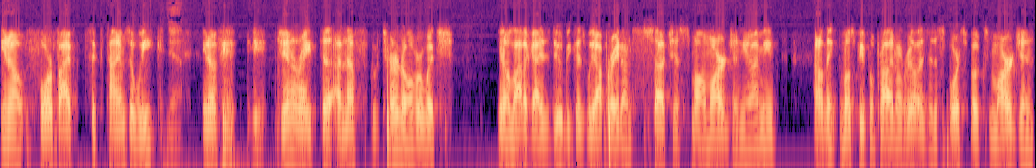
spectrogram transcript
you know, four, five, six times a week. Yeah. You know, if he, generate uh, enough turnover, which you know a lot of guys do because we operate on such a small margin. You know, I mean, I don't think most people probably don't realize that a sports book's margin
